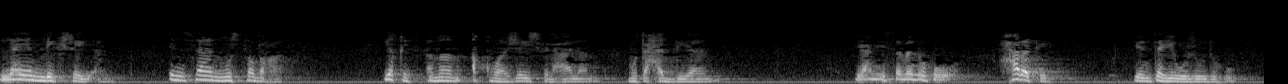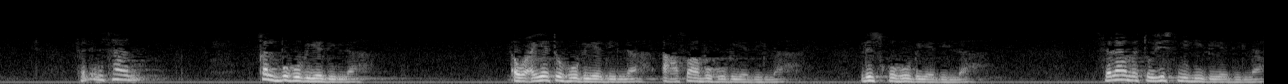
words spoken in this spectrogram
لا يملك شيئا إنسان مستضعف يقف أمام أقوى جيش في العالم متحديا. يعني ثمنه حركة ينتهي وجوده. فالإنسان قلبه بيد الله أوعيته بيد الله أعصابه بيد الله رزقه بيد الله. سلامة جسمه بيد الله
